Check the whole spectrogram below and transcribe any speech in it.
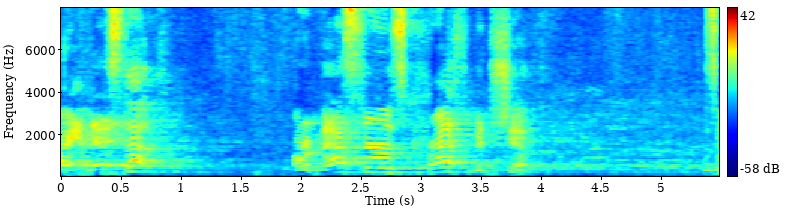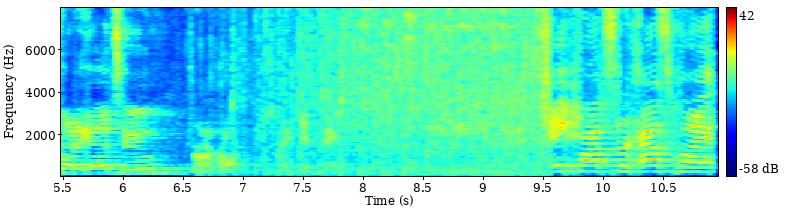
All right, next up, our master's craftsmanship is going to go to, drum roll, thank you. Cake Monster Cosplay.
